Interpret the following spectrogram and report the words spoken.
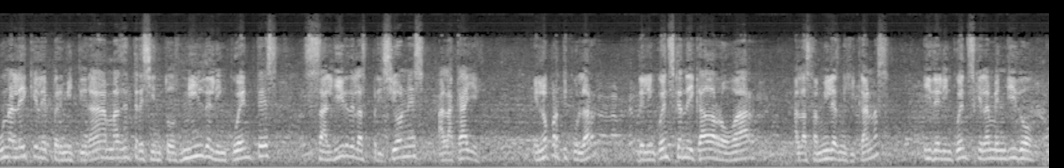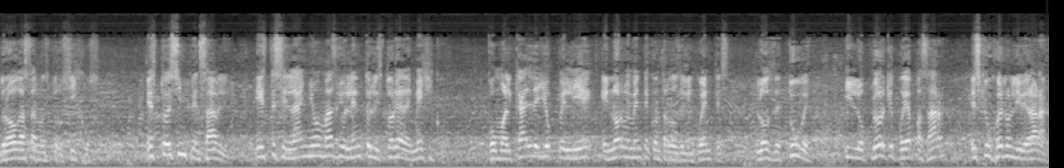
una ley que le permitirá a más de 300 mil delincuentes salir de las prisiones a la calle. En lo particular, delincuentes que han dedicado a robar a las familias mexicanas y delincuentes que le han vendido drogas a nuestros hijos. Esto es impensable. Este es el año más violento en la historia de México. Como alcalde yo peleé enormemente contra los delincuentes, los detuve y lo peor que podía pasar es que un juez los liberara.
